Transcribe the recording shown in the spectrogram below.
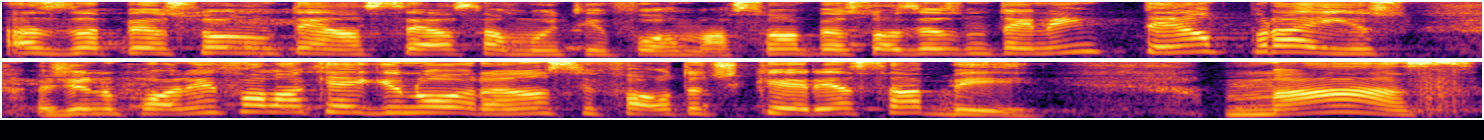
Às vezes a pessoa não tem acesso a muita informação, a pessoa às vezes não tem nem tempo para isso. A gente não pode nem falar que é ignorância e falta de querer saber. Mas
